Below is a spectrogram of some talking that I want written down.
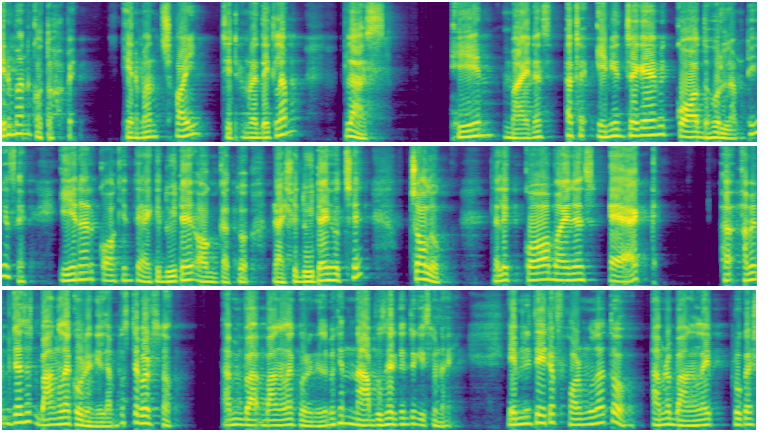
এর মান কত হবে? এর মান ছয়, যেটা আমরা দেখলাম প্লাস এন মাইনাস আচ্ছা এন এর জায়গায় আমি ক ধরলাম, ঠিক আছে? এন আর ক কিন্তু একই, দুইটাই অজ্ঞাত, রাশি দুইটাই হচ্ছে চলক। তাহলে ক মাইনাস এক আমি জাস্ট বাংলা করে নিলাম, বুঝতে পারছ? আমি বাংলা করে নিলাম, এখানে না বোঝার কিন্তু কিছু নাই। এমনিতে এটা ফর্মুলা তো, আমরা বাংলায় প্রকাশ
